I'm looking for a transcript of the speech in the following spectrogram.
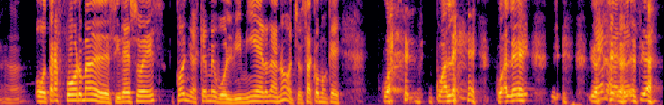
Ajá. Otra forma de decir eso es, coño, es que me volví mierda anoche. O sea, como que, ¿cuál, cuál es? ¿Cuál es? Yo, Bueno, yo le decía,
